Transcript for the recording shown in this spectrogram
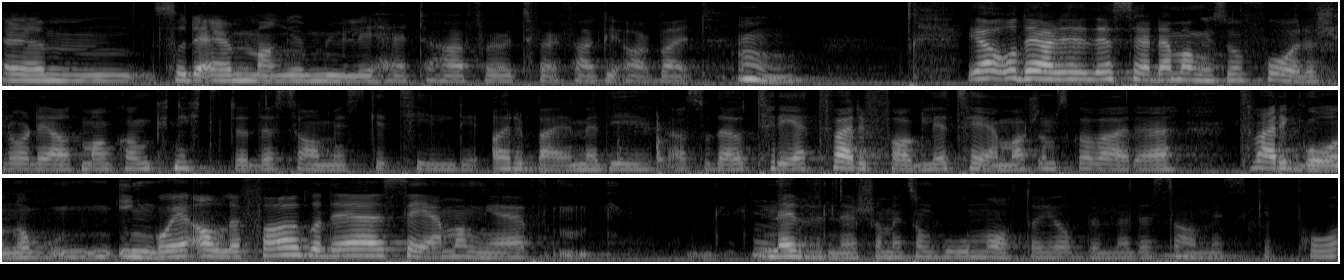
Um, så det er mange muligheter her for tverrfaglig arbeid. Mm. Ja, og det er, jeg ser det er mange som foreslår det at man kan knytte det samiske til de, arbeidet med de altså Det er jo tre tverrfaglige temaer som skal være tverrgående og inngå i alle fag. Og det ser jeg mange nevner som en sånn god måte å jobbe med det samiske på.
